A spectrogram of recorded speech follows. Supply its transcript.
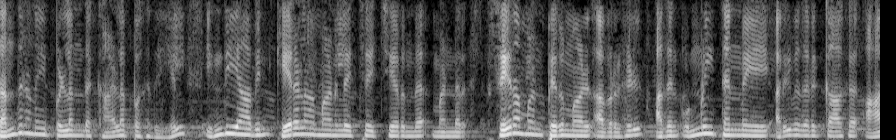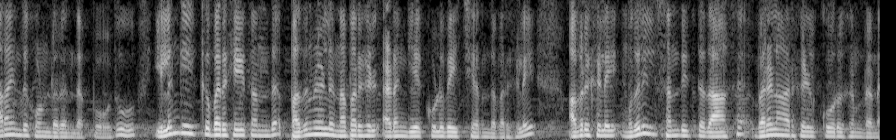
சந்திரனை பிளந்த காலப்பகுதியில் இந்தியாவின் கேரளா மாநிலத்தைச் சேர்ந்த மன்னர் சேரமான் பெருமாள் அவர்கள் அதன் உண்மை தன்மையை அறிவதற்காக ஆராய்ந்து கொண்டிருந்த போது இலங்கைக்கு வருகை தந்த பதினேழு நபர்கள் அடங்கிய குழுவைச் சேர்ந்தவர்களே அவர்களை முதலில் சந்தித்ததாக வரலாறுகள் கூறுகின்றன.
